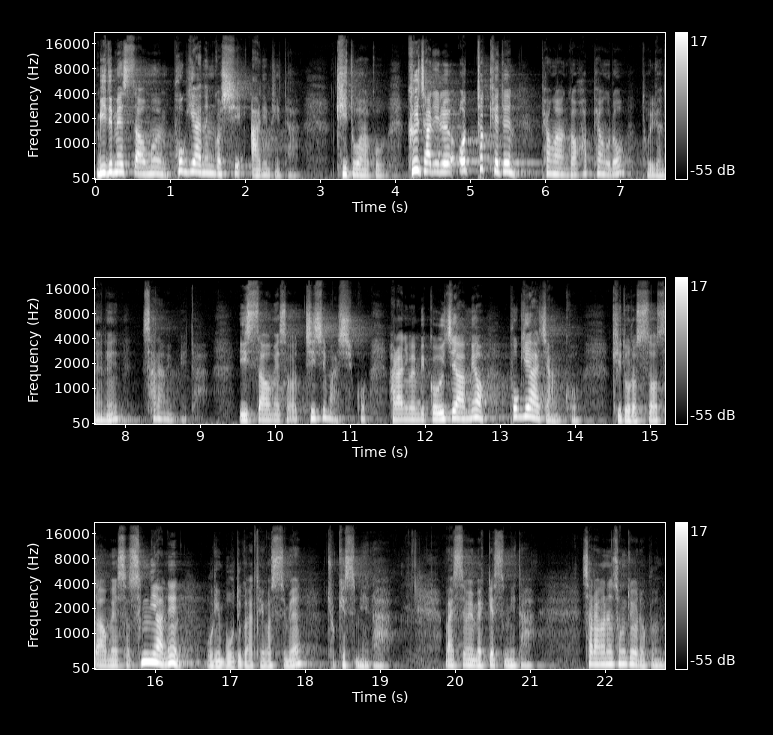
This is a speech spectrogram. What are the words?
믿음의 싸움은 포기하는 것이 아닙니다. 기도하고 그 자리를 어떻게든 평안과 화평으로 돌려내는 사람입니다. 이 싸움에서 지지 마시고 하나님을 믿고 의지하며 포기하지 않고 기도로서 싸움에서 승리하는 우리 모두가 되었으면 좋겠습니다. 말씀을 맺겠습니다. 사랑하는 성도 여러분,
